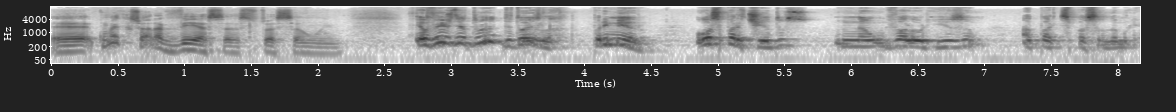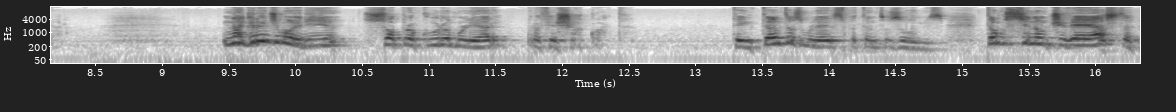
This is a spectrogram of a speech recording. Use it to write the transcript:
É, como é que a senhora vê essa situação? Aí? Eu vejo de, do, de dois lados. Primeiro, os partidos não valorizam a participação da mulher. Na grande maioria, só procura mulher para fechar a cota. Tem tantas mulheres para tantos homens. Então, se não tiver esta,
